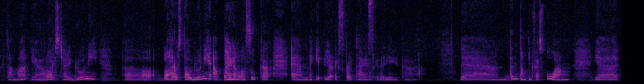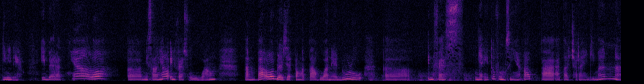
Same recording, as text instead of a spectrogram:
Pertama, ya lo harus cari dulu nih Uh, lo harus tahu dulu nih apa yang lo suka and make it your expertise kata dia gitu. Dan tentang invest uang ya gini deh ibaratnya lo e, misalnya lo invest uang tanpa lo belajar pengetahuannya dulu e, investnya itu fungsinya apa atau caranya gimana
